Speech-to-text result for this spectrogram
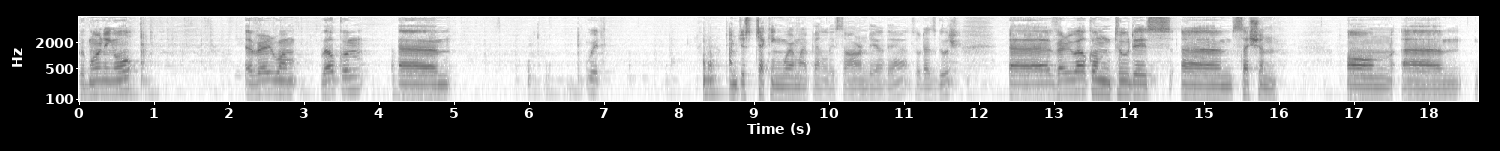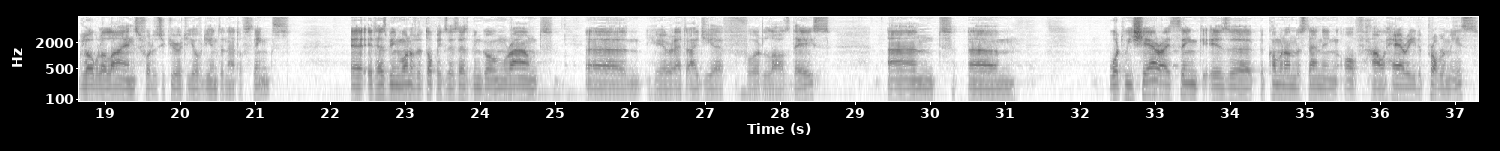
Good morning, all. A very warm welcome. Um, with I'm just checking where my panelists are, and they are there, so that's good. Uh, very welcome to this um, session on um, Global Alliance for the Security of the Internet of Things. Uh, it has been one of the topics that has been going around um, here at IGF for the last days. And um, what we share, I think, is a, a, common understanding of how hairy the problem is.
